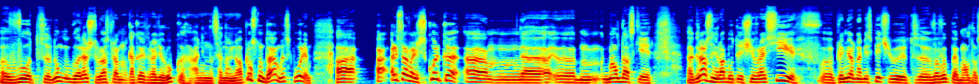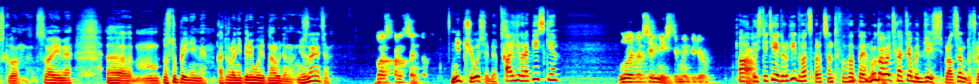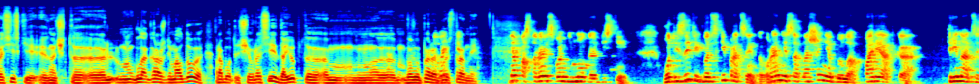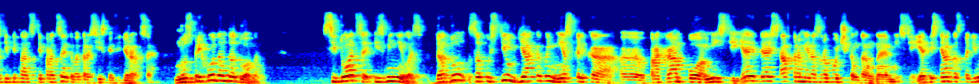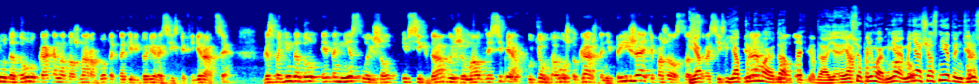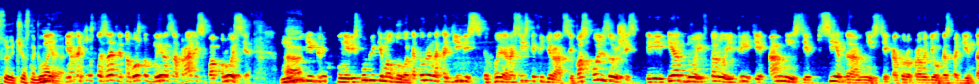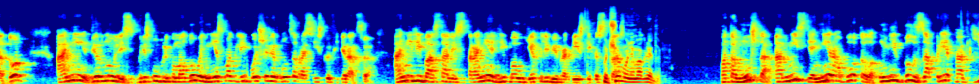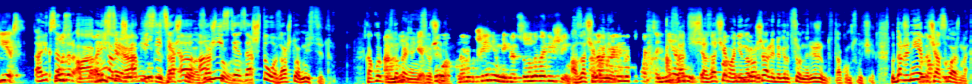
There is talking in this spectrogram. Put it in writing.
Вот. Ну, говорят, что у нас прям какая-то радиорубка, а не национальный вопрос. Ну да, мы спорим. А а, Александр Иванович, сколько а, а, молдавские граждане, работающие в России, примерно обеспечивают э, ВВП молдавского своими поступлениями, которые они переводят на родину? Не знаете? 20%. Ничего себе. А европейские? Ну, это все вместе мы берем. А, а, то есть и те, и другие 20% ВВП. Ну, давайте хотя бы 10% российские, э, значит, э, граждане Молдовы, работающие в России, дают э, ВВП родной давайте страны. Я постараюсь вам немного объяснить. Вот из этих 20% ранее соотношение было порядка 13-15% это Российская Федерация. Но с приходом Додона ситуация изменилась. Дадон запустил якобы несколько э, программ по амнистии. Я являюсь автором и разработчиком данной амнистии. Я объяснял господину Дадону, как она должна работать на территории Российской Федерации. Господин Дадон это не слышал и всегда выжимал для себя путем того, что граждане, приезжайте, пожалуйста, я, с Российской Я понимаю, да, Молдавию, да, я, я все понимаю. Меня, меня сейчас не это интересует, честно говоря. Нет, я хочу сказать для того, чтобы мы разобрались в вопросе. Многие а... граждане Республики Молдова, которые находились в Российской Федерации, воспользовавшись и, и одной, и второй, и третьей амнистией, псевдоамнистией, которую проводил господин Дадон, они вернулись в Республику Молдова, не смогли больше вернуться в Российскую Федерацию. Они либо остались в стране, либо уехали в европейские государства. Почему не могли это? Потому что амнистия не работала, у них был запрет на въезд. Александр, а амнистия, амнистия за что? Амнистия за что? За что амнистия? Какое преступление они совершили? По нарушению миграционного режима. А зачем Она они... А, зач... а зачем они нарушали миграционный режим в таком случае? Ну, даже не ну, это сейчас важно.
